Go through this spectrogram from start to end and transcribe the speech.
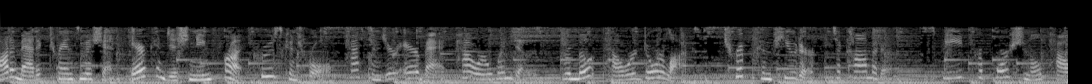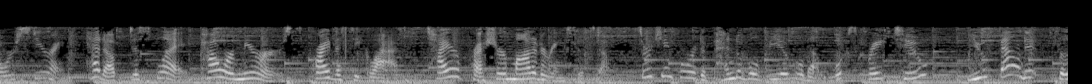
automatic transmission, air conditioning front, cruise control, passenger airbag, power windows, remote power door locks, trip computer, tachometer, speed proportional power steering, head-up display, power mirrors, privacy glass, tire pressure monitoring system. Searching for a dependable vehicle that looks great too? You found it, so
